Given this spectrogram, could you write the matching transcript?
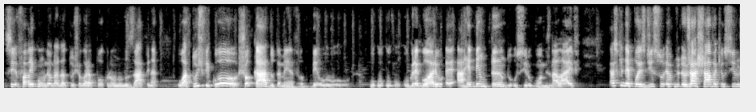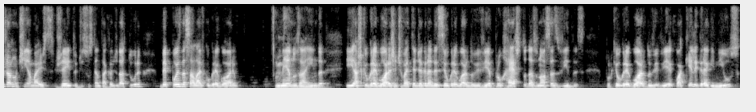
se falei com o Leonardo Atucho agora há pouco no, no, no Zap, né? O Atucho ficou chocado também, né? Falou, o, o, o, o, Gregório é, arrebentando o Ciro Gomes na live. Acho que depois disso, eu, eu já achava que o Ciro já não tinha mais jeito de sustentar a candidatura. Depois dessa live com o Gregório, menos ainda. E acho que o Gregório a gente vai ter de agradecer o Gregório do Vivier para o resto das nossas vidas, porque o Gregório do Vivier, com aquele Greg News,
